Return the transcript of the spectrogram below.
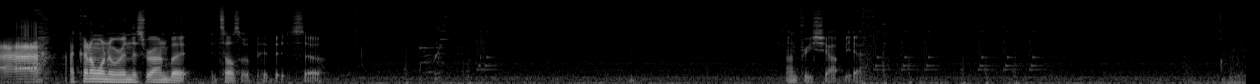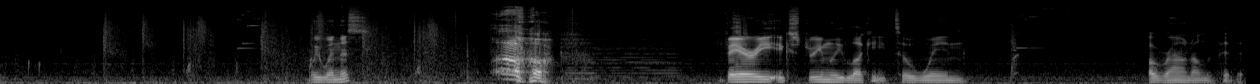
Ah, I kind of want to win this round, but it's also a pivot, so. On free shop, yeah. We win this. Oh! Very extremely lucky to win a round on the pivot.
